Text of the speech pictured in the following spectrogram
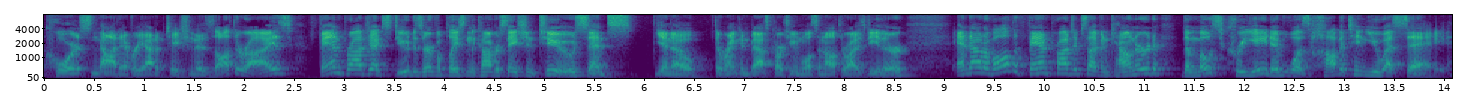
course, not every adaptation is authorized. Fan projects do deserve a place in the conversation too, since, you know, the Rankin Bass cartoon wasn't authorized either. And out of all the fan projects I've encountered, the most creative was Hobbiton USA.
